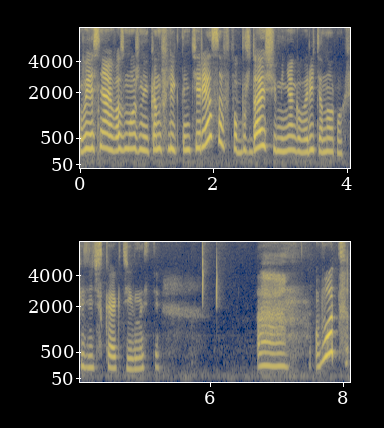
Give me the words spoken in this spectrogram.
выясняю возможный конфликт интересов, побуждающий меня говорить о нормах физической активности. А, вот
